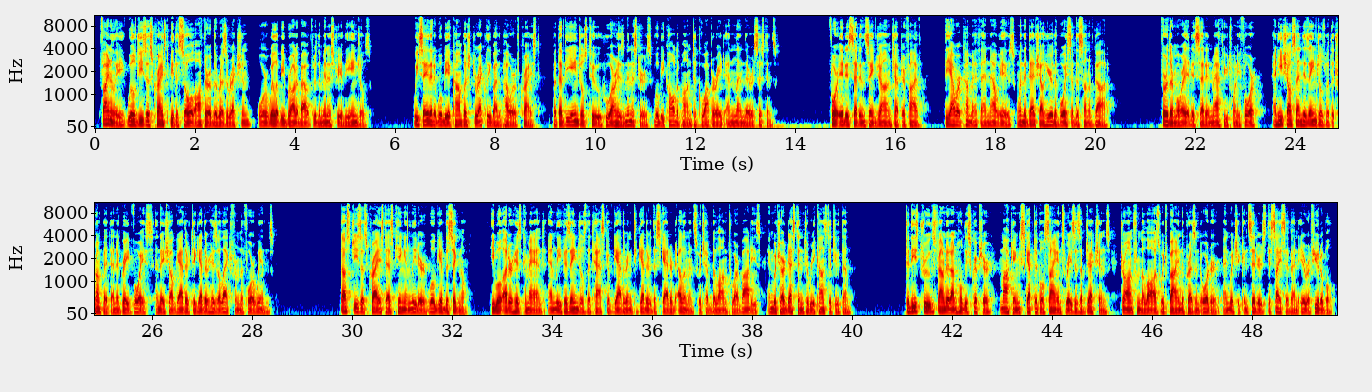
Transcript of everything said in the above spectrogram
Finally, will Jesus Christ be the sole author of the resurrection, or will it be brought about through the ministry of the angels? We say that it will be accomplished directly by the power of Christ, but that the angels too, who are his ministers, will be called upon to cooperate and lend their assistance. For it is said in St. John chapter 5, The hour cometh, and now is, when the dead shall hear the voice of the Son of God. Furthermore, it is said in Matthew 24, And he shall send his angels with a trumpet and a great voice, and they shall gather together his elect from the four winds. Thus, Jesus Christ, as King and leader, will give the signal. He will utter his command and leave his angels the task of gathering together the scattered elements which have belonged to our bodies and which are destined to reconstitute them. To these truths founded on Holy Scripture, mocking skeptical science raises objections drawn from the laws which bind the present order and which it considers decisive and irrefutable.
